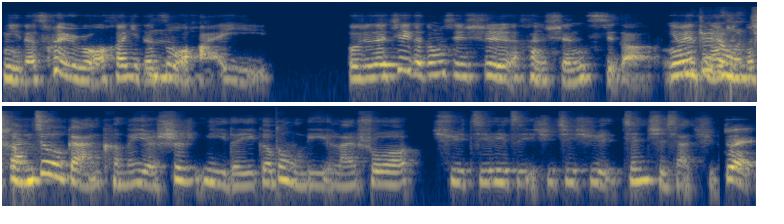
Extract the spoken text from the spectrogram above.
你的脆弱和你的自我怀疑。我觉得这个东西是很神奇的，因为这种成就感，可能也是你的一个动力来说，去激励自己去继续坚持下去。对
